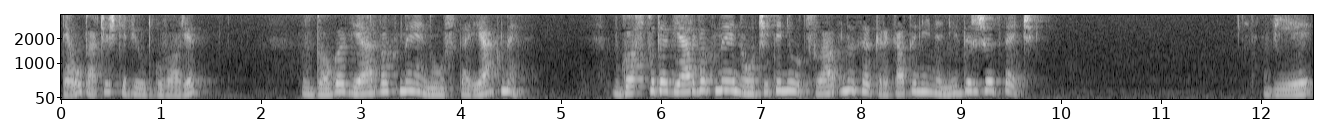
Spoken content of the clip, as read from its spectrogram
Те обаче ще ви отговорят В Бога вярвахме, но устаряхме. В Господа вярвахме, но очите ни отслабнаха, краката ни не ни държат вече. Вие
